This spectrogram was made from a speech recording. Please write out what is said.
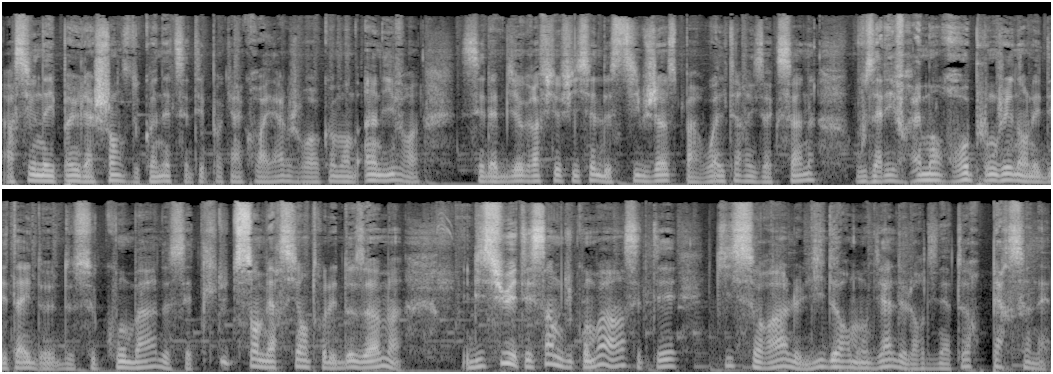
Alors si vous n'avez pas eu la chance de connaître cette époque incroyable, je vous recommande un livre, c'est la biographie officielle de Steve Jobs par Walter Isaacson. Vous allez vraiment replonger dans les détails de, ce combat, de cette lutte sans merci entre les deux hommes. L'issue était simple du combat, hein, c'était qui sera le leader mondial de l'ordinateur personnel.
